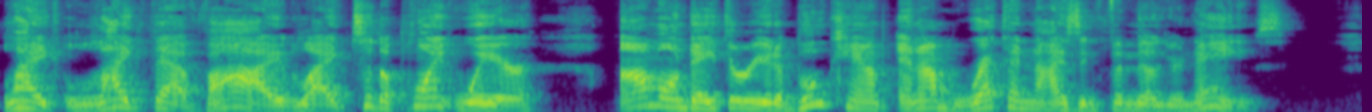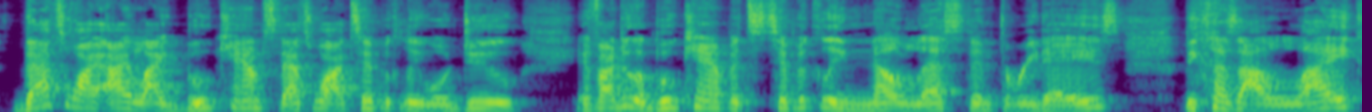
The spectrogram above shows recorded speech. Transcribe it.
like, like that vibe, like to the point where I'm on day three of the boot camp and I'm recognizing familiar names. That's why I like boot camps. That's why I typically will do, if I do a boot camp, it's typically no less than three days because I like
